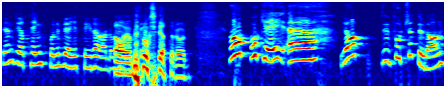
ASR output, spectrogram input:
Det har inte jag tänkt på, nu blir jag jätterörd. Ja, jag blir också jätterörd. Hopp, okej. Okay. Uh, eh, ja, fortsätt du Dan.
